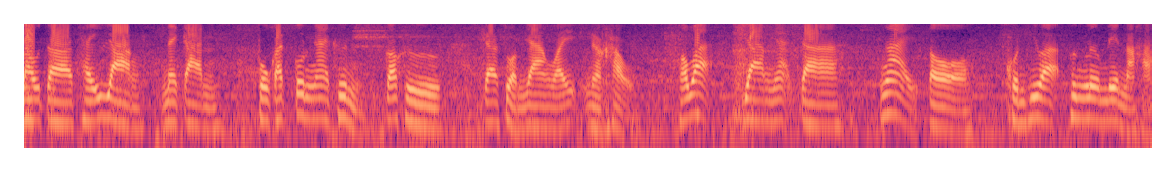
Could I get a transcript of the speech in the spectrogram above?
เราจะใช้ยางในการโฟกัสก้นง่ายขึ้น ก็คือจะสวมยางไว้เหนือเข่า เพราะว่ายางเนี่ยจะง่ายต่อคนที่ว่าเพิ่งเริ่มเล่นนะคะ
